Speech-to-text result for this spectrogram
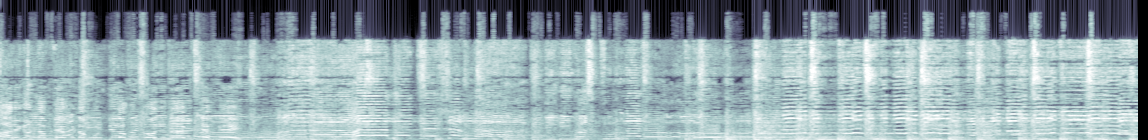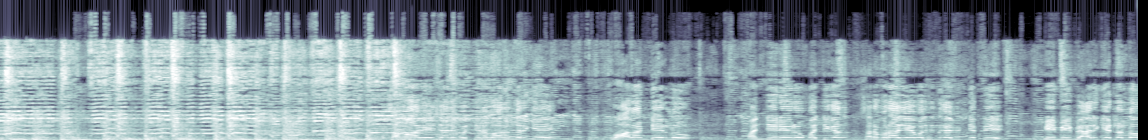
దారి గడ్డం లేకుండా కుర్చీలో కూర్చోవచ్చుగా విజ్ఞప్తి. వస్తున్నాడు సమావేశానికి వచ్చిన వారందరికీ వాలంటీర్లు మంచినీరు మజ్జిగ సరఫరా చేయవలసిందిగా విజ్ఞప్తి. మీ మీ బ్యారికేడ్లలో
